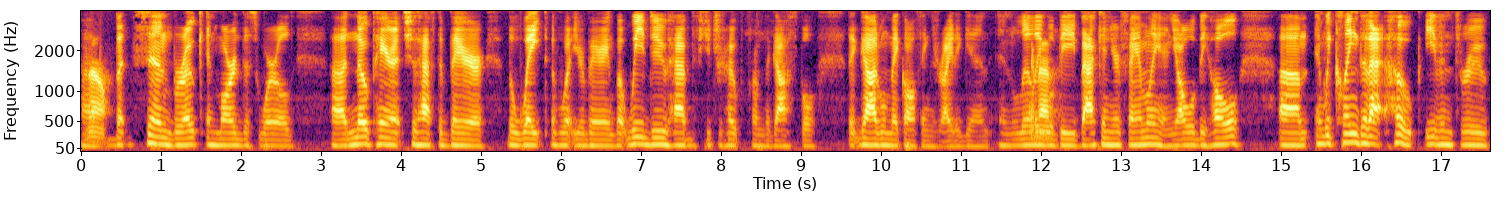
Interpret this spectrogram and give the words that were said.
Uh, no. But sin broke and marred this world. Uh, no parent should have to bear the weight of what you're bearing, but we do have the future hope from the gospel that God will make all things right again. And Lily Amen. will be back in your family and y'all will be whole. Um, and we cling to that hope even through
